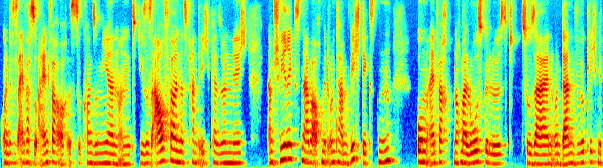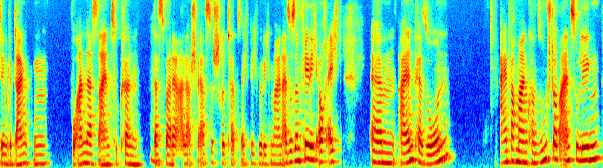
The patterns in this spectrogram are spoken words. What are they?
Und es ist einfach so einfach auch ist zu konsumieren. Und dieses Aufhören, das fand ich persönlich am schwierigsten, aber auch mitunter am wichtigsten, um einfach nochmal losgelöst zu sein und dann wirklich mit den Gedanken woanders sein zu können. Mhm. Das war der allerschwerste Schritt tatsächlich, würde ich meinen. Also das empfehle ich auch echt ähm, allen Personen, einfach mal einen Konsumstopp einzulegen,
